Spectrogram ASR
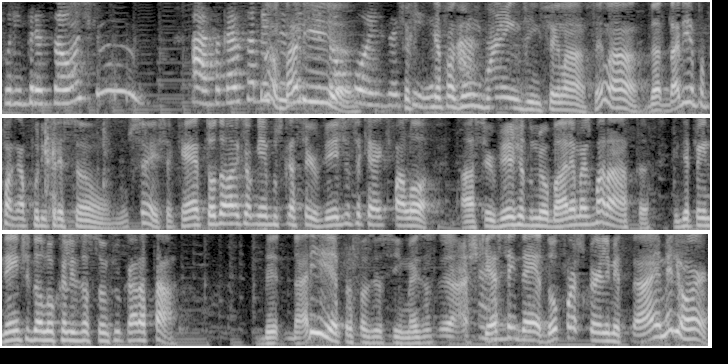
Por impressão, acho que não. Ah, só quero saber Não, se daria. coisa Você aqui. quer fazer Ah, um branding, sei lá, sei lá, daria pra pagar por impressão, não sei, você quer toda hora que alguém buscar cerveja, você quer que fale, ó, a cerveja do meu bar é mais barata, independente da localização que o cara tá. Daria pra fazer assim, mas eu acho que Ah. essa ideia do Foursquare limitar é melhor.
